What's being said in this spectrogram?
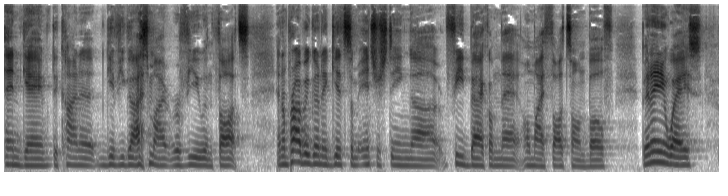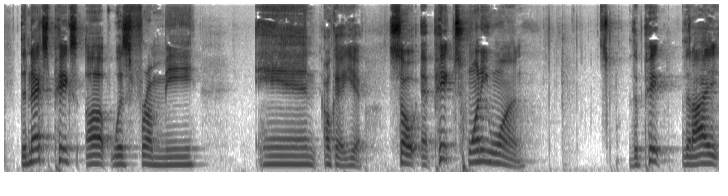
Endgame to kind of give you guys my review and thoughts. And I'm probably going to get some interesting uh, feedback on that, on my thoughts on both. But, anyways, the next picks up was from me. And, okay, yeah. So at pick 21, the pick that I,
